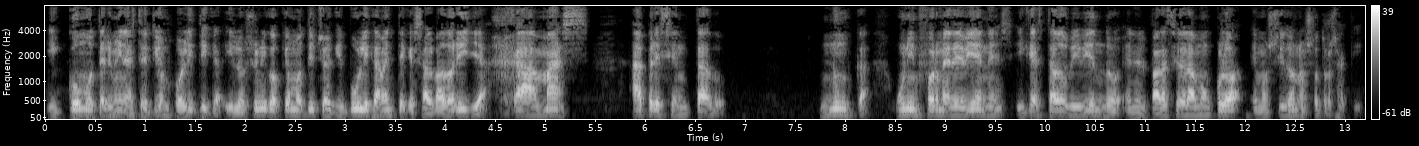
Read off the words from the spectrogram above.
y cómo termina este tío en política, y los únicos que hemos dicho aquí públicamente que Salvador Illa jamás ha presentado nunca un informe de bienes y que ha estado viviendo en el Palacio de la Moncloa, hemos sido nosotros aquí.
